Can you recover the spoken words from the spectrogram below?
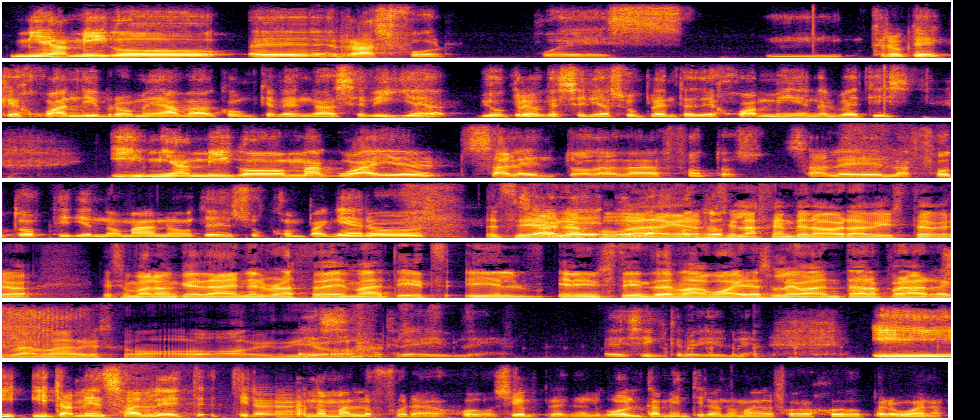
mi amigo eh, Rashford, pues mm, creo que, que Juan Di bromeaba con que venga a Sevilla, yo creo que sería suplente de Juanmi en el Betis. Y mi amigo Maguire sale en todas las fotos. Sale en las fotos pidiendo manos de sus compañeros. Sí, hay una jugada que no sé si la gente lo habrá visto, pero es un balón que da en el brazo de Matic y el, instinto de Maguire es levantar para reclamar. es como, ¡oh, Dios! Es increíble. Es increíble. Y, también sale tirando mal los fuera del juego, siempre. En el gol también tirando mal los fuera del juego, pero bueno.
